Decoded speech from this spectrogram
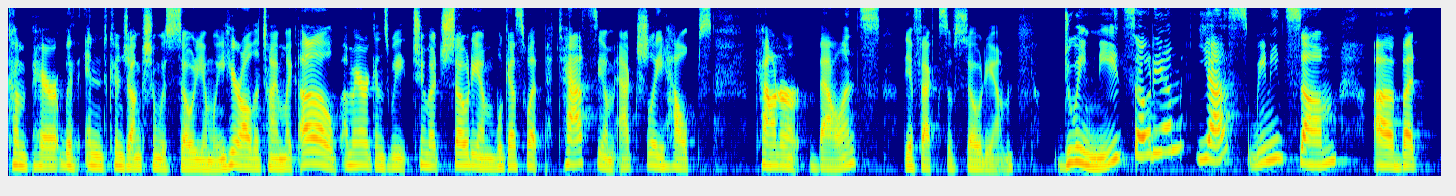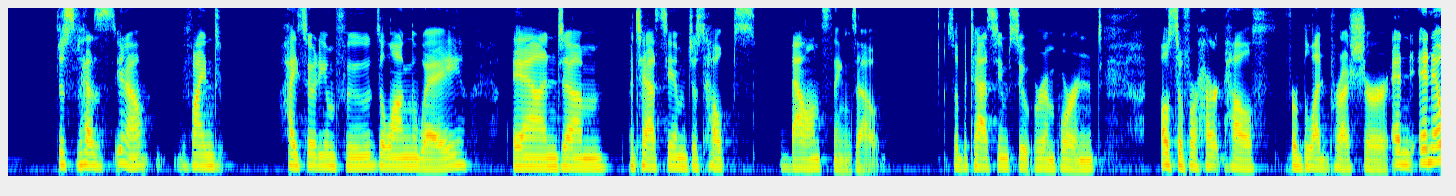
compare with in conjunction with sodium. We hear all the time like, oh, Americans we eat too much sodium. Well, guess what? Potassium actually helps counterbalance the effects of sodium. Do we need sodium? Yes, we need some, uh, but just has you know find high sodium foods along the way, and um, potassium just helps balance things out. So potassium super important. Also for heart health, for blood pressure, and and it,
